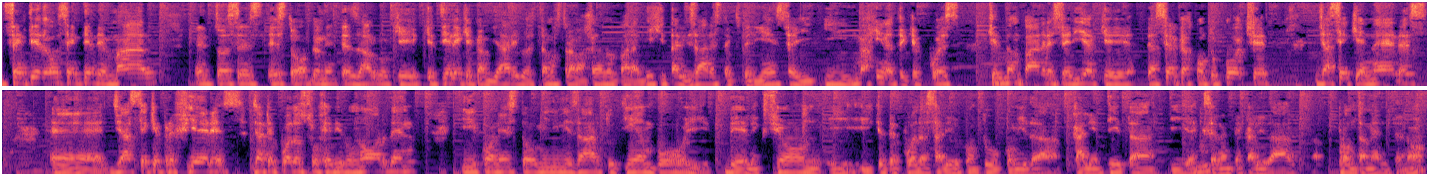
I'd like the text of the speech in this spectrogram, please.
se entiende o se entiende mal. Entonces, esto obviamente es algo que, que, tiene que cambiar y lo estamos trabajando para digitalizar esta experiencia. Y, y, imagínate que, pues, qué tan padre sería que te acercas con tu coche, ya sé quién eres, eh, ya sé que prefieres, ya te puedo sugerir un orden y con esto minimizar tu tiempo y de elección y, y que te pueda salir con tu comida calientita y excelente calidad prontamente, ¿no?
